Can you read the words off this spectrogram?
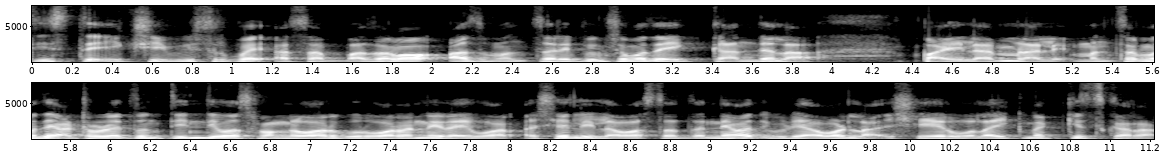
तीस ते एकशे वीस रुपये असा बाजारभाव आज मंचर एपीएमसीमध्ये कांद्याला पाहायला मिळाले. मंचामध्ये आठवड्यातून तीन दिवस मंगळवार गुरुवार आणि रविवार असे लिलाव असतात. धन्यवाद. व्हिडिओ आवडला शेअर व लाईक नक्कीच करा.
